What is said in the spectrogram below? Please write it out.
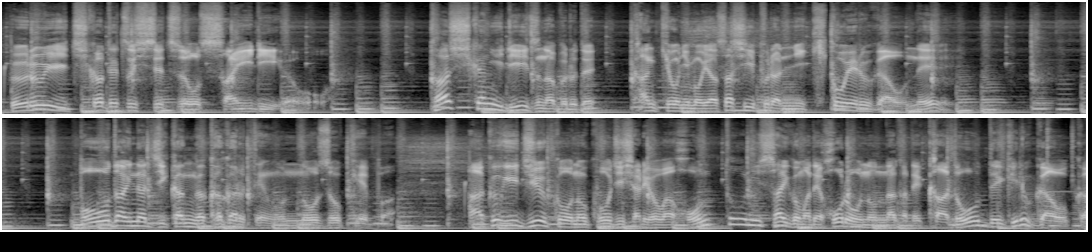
い。古い地下鉄施設を再利用。確かにリーズナブルで環境にも優しいプランに聞こえるがをね。膨大な時間がかかる点を除けば白義重工の工事車両は本当に最後までフォローの中で稼働できるがおか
